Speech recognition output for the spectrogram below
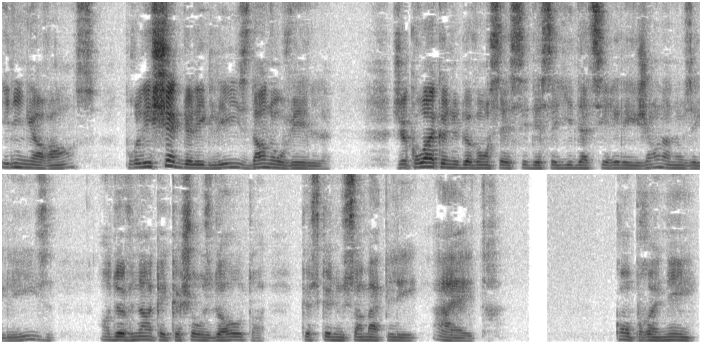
et l'ignorance, pour l'échec de l'Église dans nos villes. Je crois que nous devons cesser d'essayer d'attirer les gens dans nos églises en devenant quelque chose d'autre que ce que nous sommes appelés à être. Comprenez,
